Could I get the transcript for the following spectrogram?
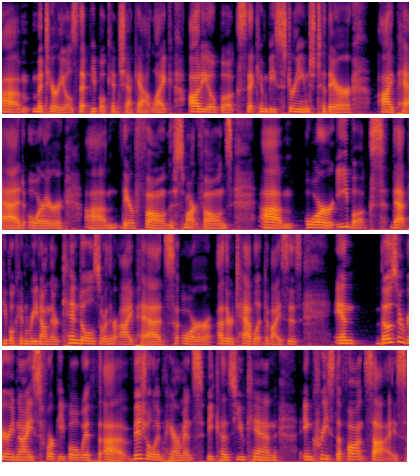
um, materials that people can check out, like audiobooks that can be streamed to their iPad or um, their phone, their smartphones, um, or ebooks that people can read on their Kindles or their iPads or other tablet devices. And those are very nice for people with uh, visual impairments because you can increase the font size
